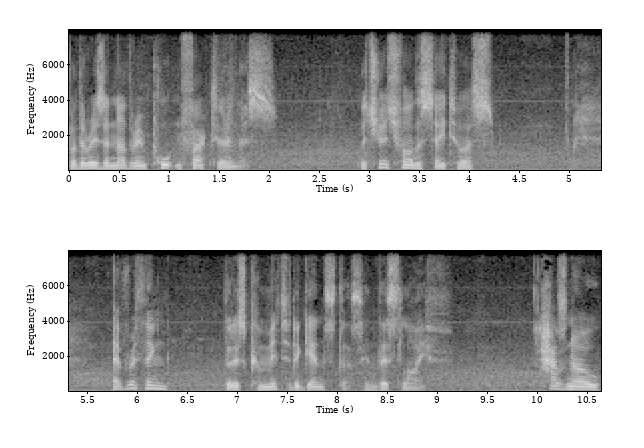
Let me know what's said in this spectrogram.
But there is another important factor in this. The Church Fathers say to us, everything that is committed against us in this life has no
